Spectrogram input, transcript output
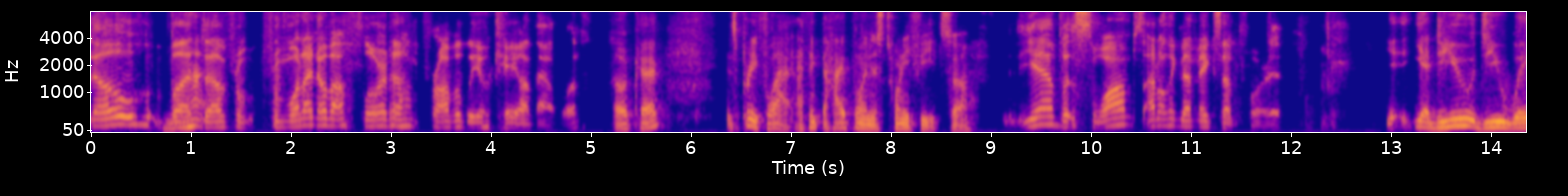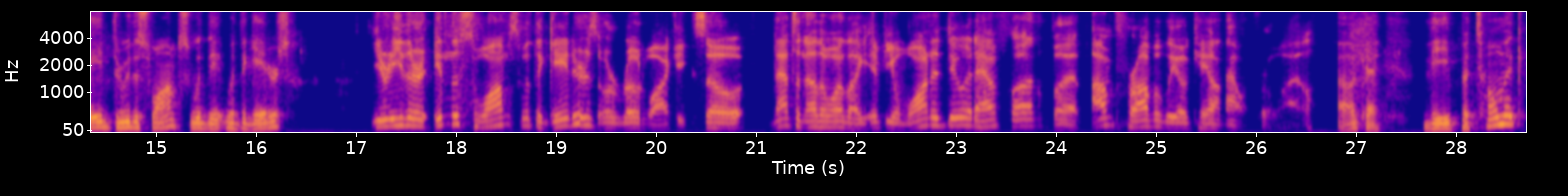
No, but Not- uh, from from what I know about Florida, I'm probably okay on that one. Okay. It's pretty flat. I think the high point is 20 feet. So Yeah, but swamps, I don't think that makes up for it. Yeah. Do you do you wade through the swamps with the with the gators? You're either in the swamps with the gators or road walking. So that's another one. Like if you want to do it, have fun. But I'm probably okay on that one for a while. Okay. The Potomac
